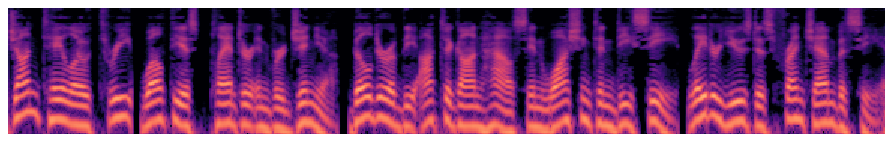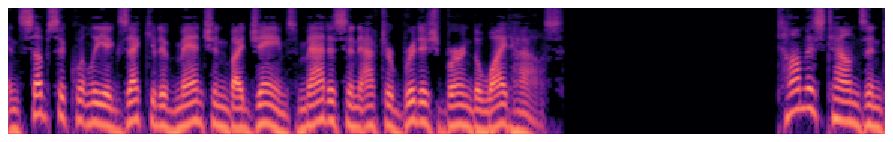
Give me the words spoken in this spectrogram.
John Taylor III, wealthiest planter in Virginia, builder of the Octagon House in Washington, D.C., later used as French embassy and subsequently executive mansion by James Madison after British burned the White House. Thomas Townshend,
